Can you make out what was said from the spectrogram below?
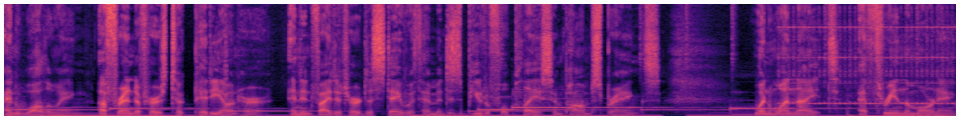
and wallowing, a friend of hers took pity on her and invited her to stay with him at his beautiful place in Palm Springs. When one night, at three in the morning,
